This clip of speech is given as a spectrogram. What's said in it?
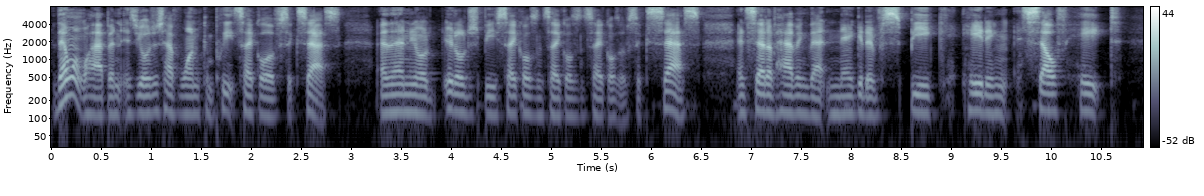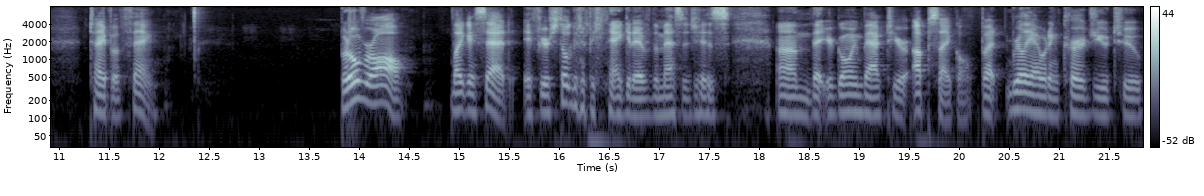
Then what will happen is you'll just have one complete cycle of success. And then you'll it'll just be cycles and cycles and cycles of success instead of having that negative speak, hating, self-hate type of thing. But overall, like I said, if you're still going to be negative, the message is um, that you're going back to your up cycle. But really, I would encourage you to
